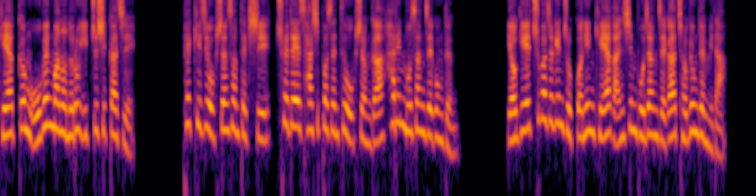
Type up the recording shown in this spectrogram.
계약금 500만 원으로 입주 시까지. 패키지 옵션 선택 시 최대 40% 옵션과 할인 무상 제공 등. 여기에 추가적인 조건인 계약 안심 보장제가 적용됩니다.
